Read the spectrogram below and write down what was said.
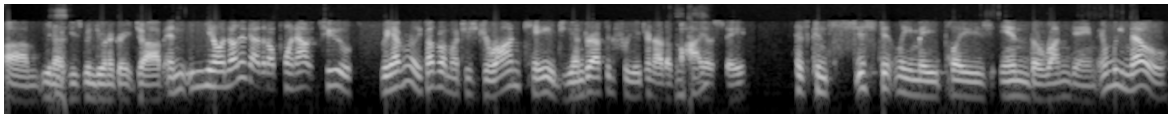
um, you know, he's been doing a great job. And, you know, another guy that I'll point out too, we haven't really talked about much is Jerron Cage, the undrafted free agent out of okay. Ohio State has consistently made plays in the run game. And we know,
